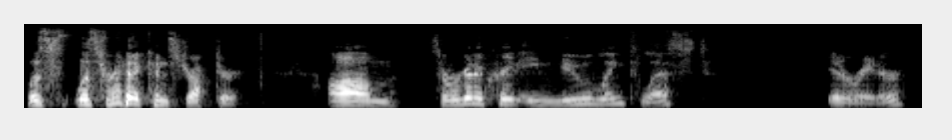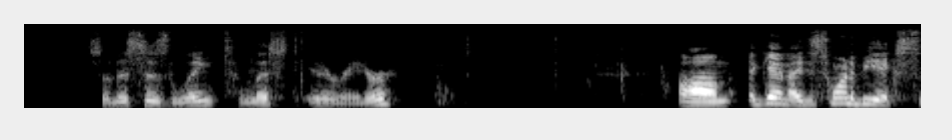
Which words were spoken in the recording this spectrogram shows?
let's let's write a constructor. Um, so we're going to create a new linked list iterator. So this is linked list iterator. Um, again, I just want to be, ex-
